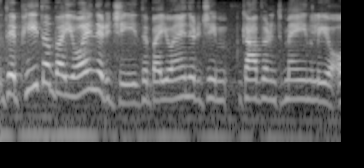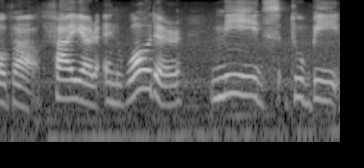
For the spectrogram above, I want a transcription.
the Pitta bioenergy, the bioenergy governed mainly of uh, fire and water, needs to be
